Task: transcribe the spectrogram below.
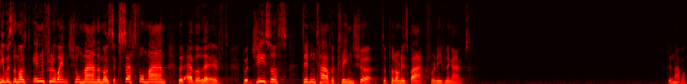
He was the most influential man, the most successful man that ever lived, but Jesus didn't have a clean shirt to put on his back for an evening out. Didn't have one.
